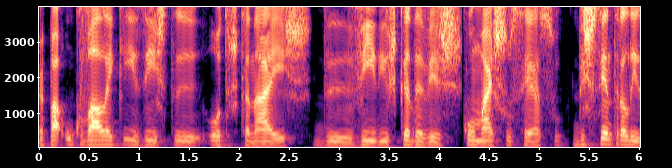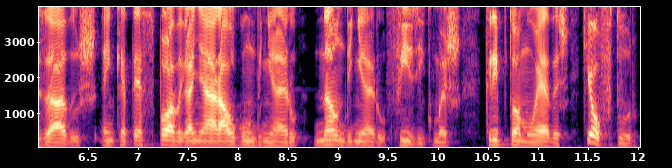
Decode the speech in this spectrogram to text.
Epá, o que vale é que existe outros canais de vídeos cada vez com mais sucesso, descentralizados, em que até se pode ganhar algum dinheiro, não dinheiro físico, mas criptomoedas, que é o futuro.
